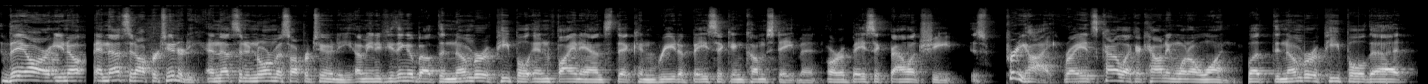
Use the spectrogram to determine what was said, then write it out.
They are, you know, and that's an opportunity, and that's an enormous opportunity. I mean, if you think about the number of people in finance that can read a basic income statement or a basic balance sheet is pretty high, right? It's kind of like accounting 101. But the number of people that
